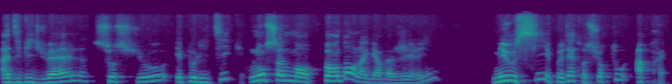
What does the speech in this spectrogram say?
individuels, sociaux et politiques, non seulement pendant la guerre d'Algérie, mais aussi et peut-être surtout après.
